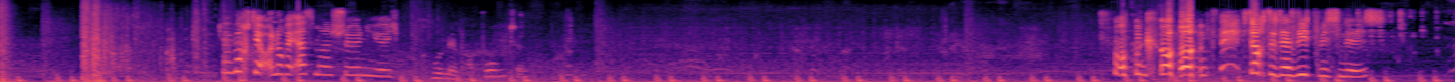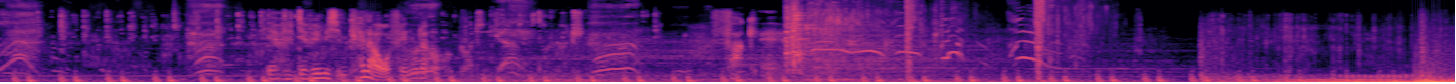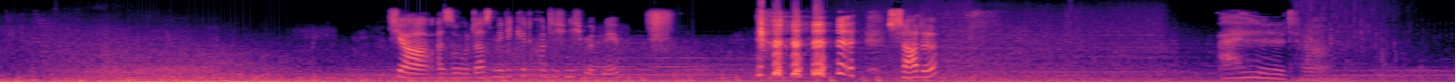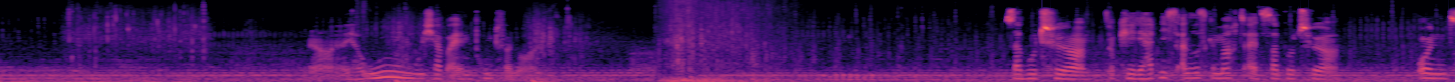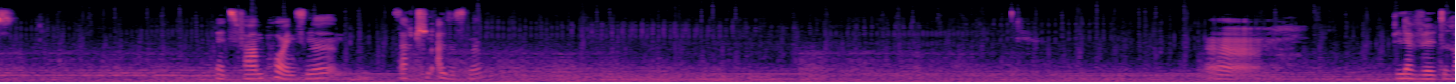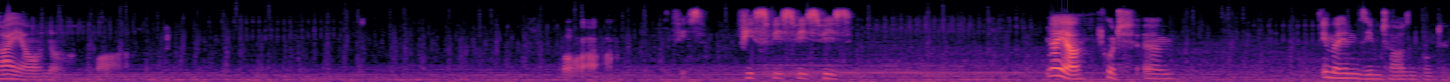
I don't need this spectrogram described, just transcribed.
Der macht ja auch noch erstmal schön hier. Ich hole mir ein paar Punkte. Oh Gott. Ich dachte, der sieht mich nicht. Der, will mich im Keller aufhängen, oder? Oh Gott. Der ist doch Quatsch. Fuck, ey. Tja, also das Medikit konnte ich nicht mitnehmen. Schade. Alter. Ja, ja, uh, ich habe einen Punkt verloren. Saboteur. Okay, der hat nichts anderes gemacht als Saboteur. Und Let's Farm Points, ne? Sagt schon alles, ne? Ah. Level 3 auch noch. Boah. Boah. Fies. Fies, fies, fies. Naja, gut. Ähm, immerhin 7000 Punkte.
